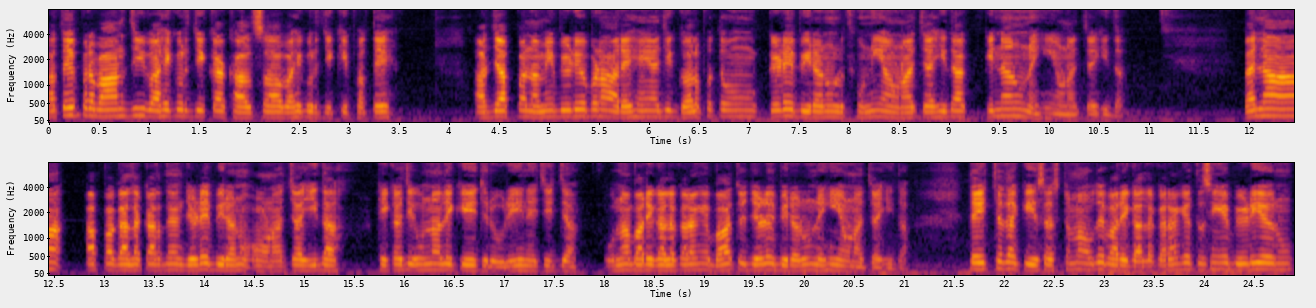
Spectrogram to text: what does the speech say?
ਫਤਿਹ ਪ੍ਰਵਾਨ ਜੀ, ਵਾਹਿਗੁਰੂ ਜੀ ਕਾ ਖਾਲਸਾ, ਵਾਹਿਗੁਰੂ ਜੀ ਕੀ ਫਤਿਹ। ਅੱਜ ਆਪਾਂ ਨਵੀਂ ਵੀਡੀਓ ਬਣਾ ਰਹੇ ਹਾਂ ਜੀ। ਗਲਫ ਤੋਂ ਕਿਹੜੇ ਵੀਰਾਂ ਨੂੰ ਲਥੂਨੀ ਆਉਣਾ ਚਾਹੀਦਾ, ਕਿਹਨਾਂ ਨੂੰ ਨਹੀਂ ਆਉਣਾ ਚਾਹੀਦਾ? ਪਹਿਲਾਂ ਆਪਾਂ ਗੱਲ ਕਰਦੇ ਹਾਂ ਜਿਹੜੇ ਵੀਰਾਂ ਨੂੰ ਆਉਣਾ ਚਾਹੀਦਾ। ਠੀਕ ਹੈ ਜੀ, ਉਹਨਾਂ ਲਈ ਕੀ ਜ਼ਰੂਰੀ ਨੇ ਚੀਜ਼ਾਂ? ਉਹਨਾਂ ਬਾਰੇ ਗੱਲ ਕਰਾਂਗੇ। ਬਾਅਦ ਚ ਜਿਹੜੇ ਵੀਰਾਂ ਨੂੰ ਨਹੀਂ ਆਉਣਾ ਚਾਹੀਦਾ। ਤੇ ਇੱਥੇ ਦਾ ਕੀ ਸਿਸਟਮ ਆ, ਉਹਦੇ ਬਾਰੇ ਗੱਲ ਕਰਾਂਗੇ। ਤੁਸੀਂ ਇਹ ਵੀਡੀਓ ਨੂੰ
